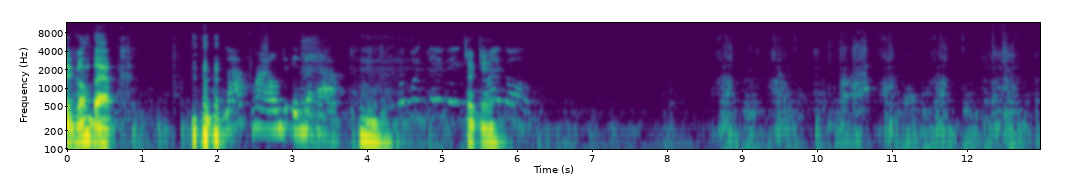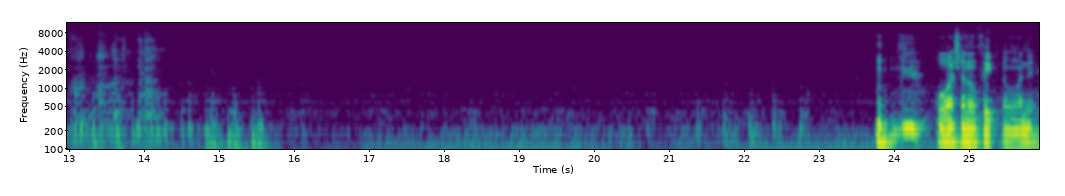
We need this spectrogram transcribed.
I want my gun back. Last round in the half. No point saving. It's okay. Try it all. Kuha siya ng fake ng ano eh,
